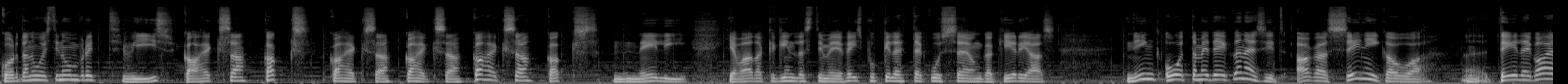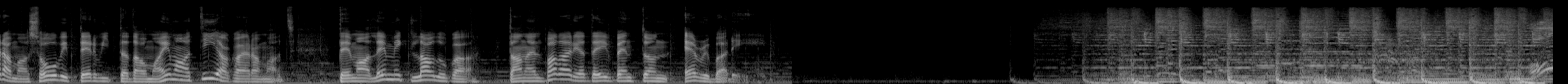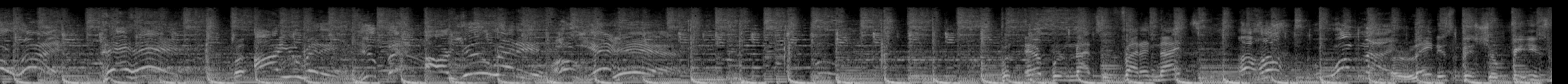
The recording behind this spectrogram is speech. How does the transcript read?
kordan uuesti numbrit. Viis, kaheksa, kaks, kaheksa, kaheksa, kaheksa, kaks, neli. Ja vaadake kindlasti meie Facebooki lehte, kus see on ka kirjas. ning ootame teie kõnesid, aga senikaua äh, Teele Kaeramaa soovib tervitada oma ema Tiia Kaeramaad. Tema lemmiklauluga Tanel Padar ja Dave Benton Everybody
